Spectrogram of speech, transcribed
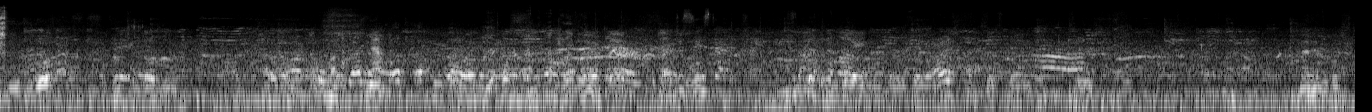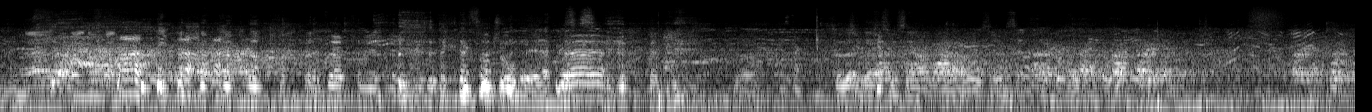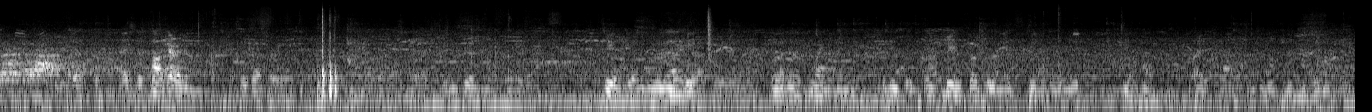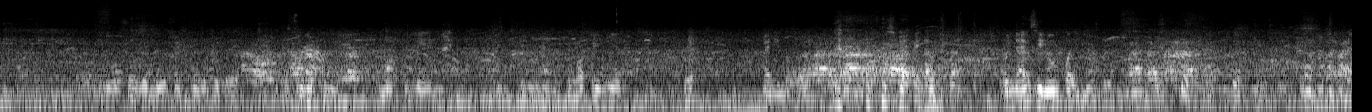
me to scan? Twenty-one minutes gone. To America, all over America, America. Yeah. Place in the Dublin. So that, that's what saying. I said, I'll carry them. I said, that's all right. We've never seen him play Wrong way in.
